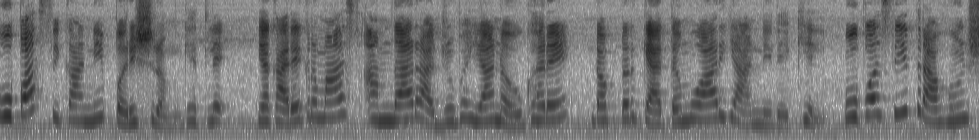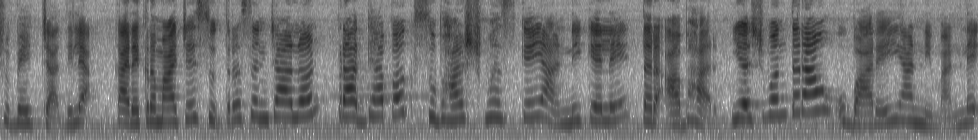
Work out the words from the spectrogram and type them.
उपासिकांनी परिश्रम घेतले. या कार्यक्रमास आमदार राजूभैया नवघरे डॉक्टर कॅतमवार यांनी देखील उपस्थित राहून शुभेच्छा दिल्या. कार्यक्रमाचे सूत्रसंचालन प्राध्यापक सुभाष म्हस्के यांनी केले. तर आभार यशवंतराव उबारे यांनी मानले.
